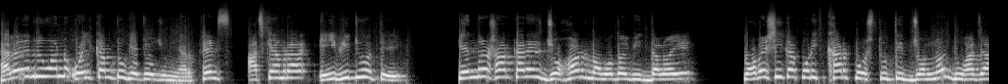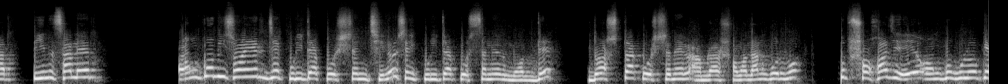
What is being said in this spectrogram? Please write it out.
Hello everyone welcome to Gateway Junior friends আজকে আমরা এই ভিডিওতে কেন্দ্র সরকারের জোহর নবোদয় বিদ্যালয়ে প্রবেশিকা পরীক্ষার প্রস্তুতির জন্য দু হাজার তিন সালের অঙ্ক বিষয়ের যে কুড়িটা কোশ্চেন ছিল, সেই কুড়িটা কোশ্চেনের মধ্যে দশটা কোশ্চেনের আমরা সমাধান করব। খুব সহজে অঙ্কগুলোকে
